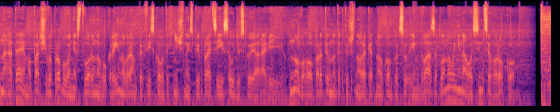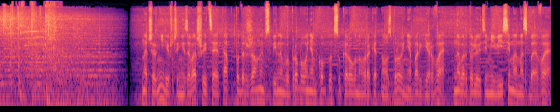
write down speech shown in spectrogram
Нагадаємо, перші випробування створеного Україну в рамках військово-технічної співпраці із Саудівською Аравією нового оперативно-тактичного ракетного комплексу Грім 2 заплановані на осінь цього року. На Чернігівщині завершується етап по державним спільним випробуванням комплексу керованого ракетного озброєння Бар'єр В на вертольоті Мі 8 МСБ В.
